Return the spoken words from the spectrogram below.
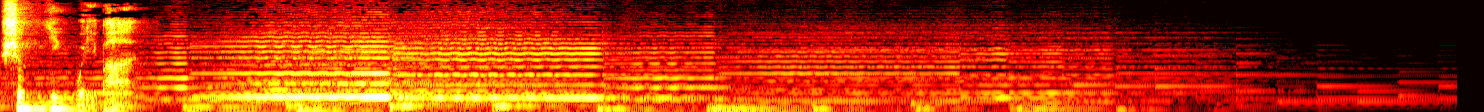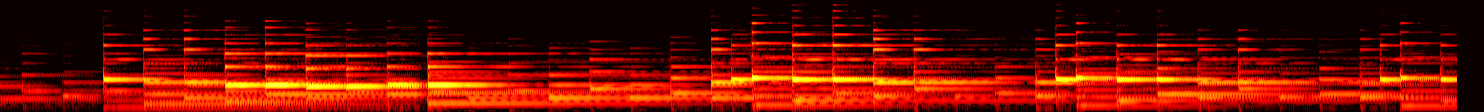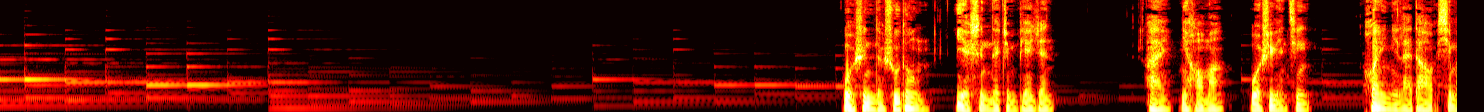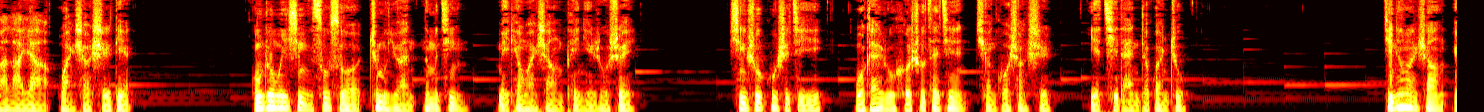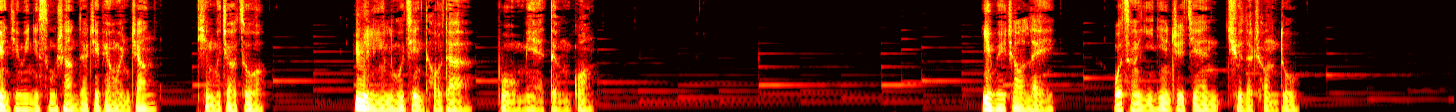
声音为伴。我是你的树洞，也是你的枕边人。嗨，你好吗？我是远近，欢迎你来到喜马拉雅晚上十点。公众微信搜索“这么远那么近”，每天晚上陪你入睡。新书故事集《我该如何说再见》全国上市，也期待你的关注。今天晚上远近为你送上的这篇文章，题目叫做《玉林路尽头的不灭灯光》。因为赵雷，我曾一念之间去了成都。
